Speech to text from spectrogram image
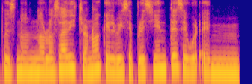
pues no, nos los ha dicho, ¿no? Que el vicepresidente em, eh,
